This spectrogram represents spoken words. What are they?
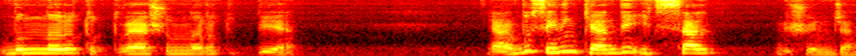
bunları tut veya şunları tut diye. Yani bu senin kendi içsel düşüncen.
